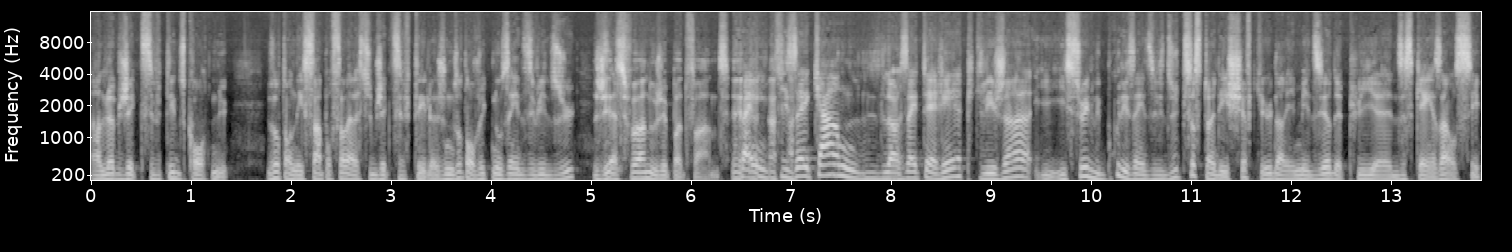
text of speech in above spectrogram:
dans l'objectivité du contenu. Nous autres, on est 100 dans la subjectivité. Là. Nous autres, on veut que nos individus J'ai du fun ou j'ai pas de fun? ben, qu'ils incarnent leurs intérêts, puis que les gens, ils, ils suivent beaucoup des individus. Puis ça, c'est un des chiffres qu'il y a eu dans les médias depuis euh, 10-15 ans aussi.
